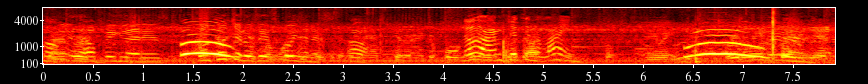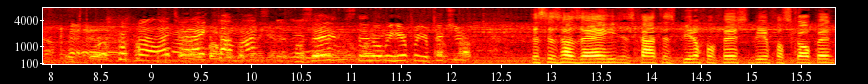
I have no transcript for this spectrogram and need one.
Look at how big that is. Don't touch it, Jose. It's poisonous. No, I'm touching the line. That's what I call monsters. in. Jose, stand over here for your picture. This is Jose. He just caught this beautiful fish, beautiful sculpin.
